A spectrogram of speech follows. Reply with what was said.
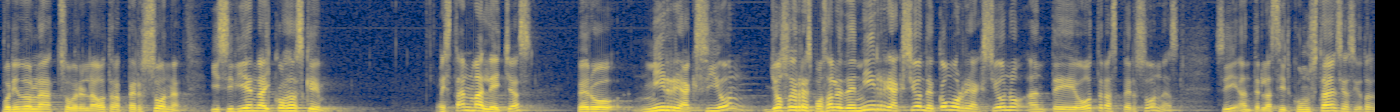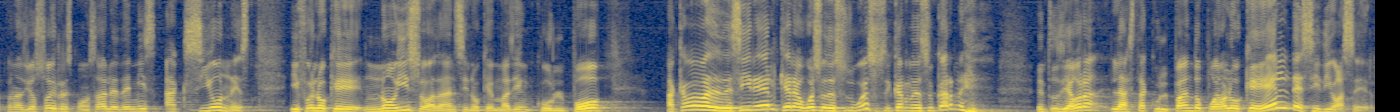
poniéndola sobre la otra persona. Y si bien hay cosas que están mal hechas, pero mi reacción, yo soy responsable de mi reacción, de cómo reacciono ante otras personas, ¿sí? ante las circunstancias y otras personas. Yo soy responsable de mis acciones. Y fue lo que no hizo Adán, sino que más bien culpó. Acababa de decir él que era hueso de sus huesos y carne de su carne. Entonces, y ahora la está culpando por algo que él decidió hacer,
